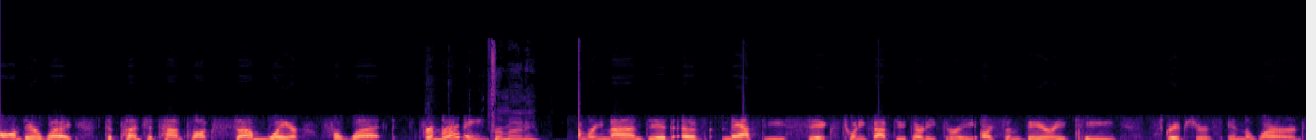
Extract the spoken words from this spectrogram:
on their way to punch a time clock somewhere for what? For money. For money. I'm reminded of Matthew 6, 25 through 33, are some very key scriptures in the Word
